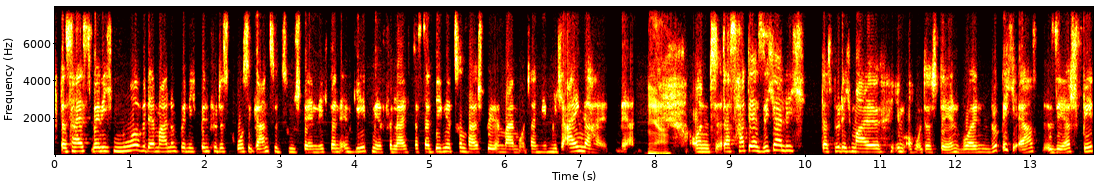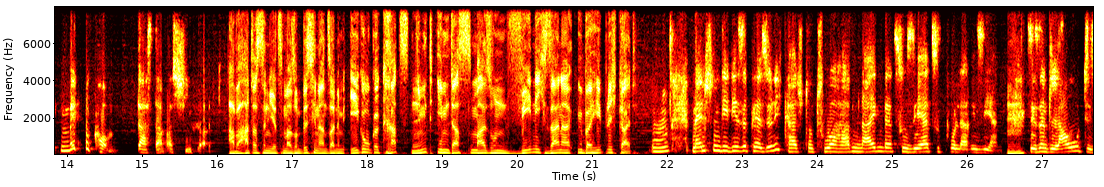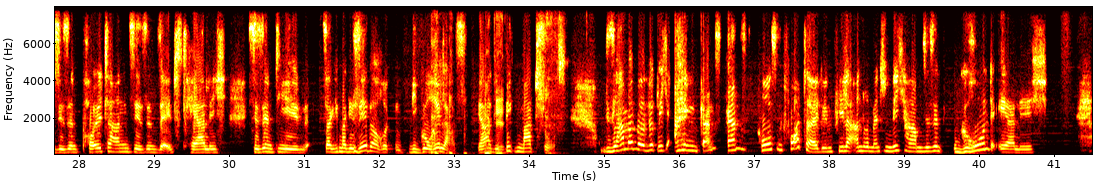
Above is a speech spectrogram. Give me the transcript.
Das heißt, wenn ich nur der Meinung bin, ich bin für das große Ganze zuständig, dann entgeht mir vielleicht, dass da Dinge zum Beispiel in meinem Unternehmen nicht eingehalten werden. Ja. Und das hat er sicherlich das würde ich mal ihm auch unterstellen wollen, wirklich erst sehr spät mitbekommen, dass da was schief läuft. Aber hat das denn jetzt mal so ein bisschen an seinem Ego gekratzt? Nimmt ihm das mal so ein wenig seiner Überheblichkeit? Mhm. Menschen, die diese Persönlichkeitsstruktur haben, neigen dazu sehr zu polarisieren. Mhm. Sie sind laut, sie sind poltern, sie sind selbstherrlich, sie sind die, sag ich mal, die Silberrücken, die Gorillas, ja, die Big Machos. Sie haben aber wirklich einen ganz, ganz großen Vorteil, den viele andere Menschen nicht haben. Sie sind grundehrlich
